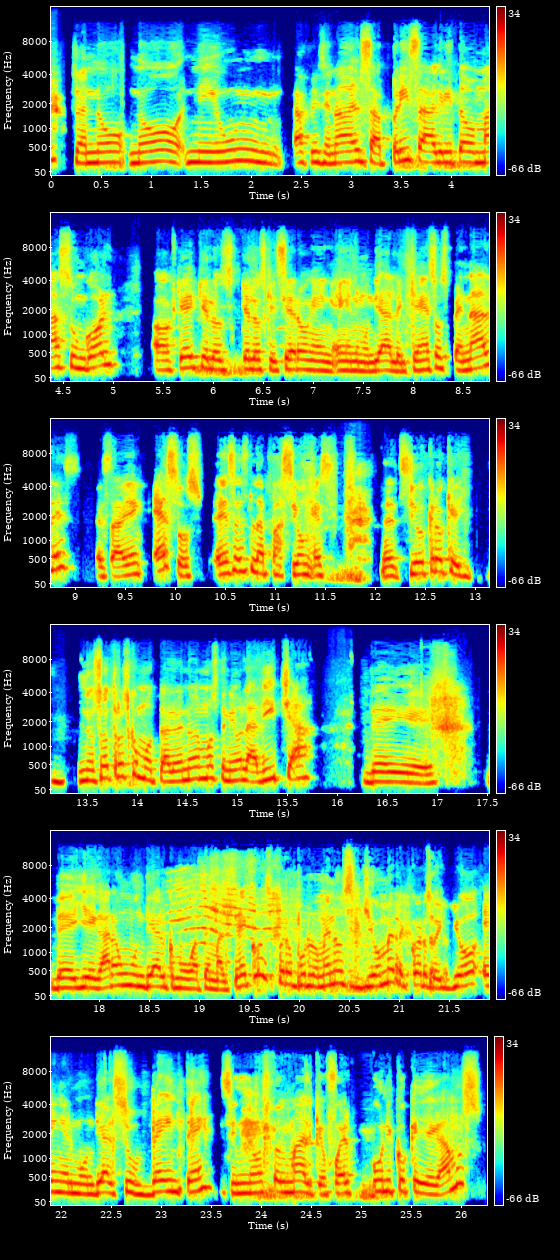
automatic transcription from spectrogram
o sea, no, no, ni un aficionado del Saprissa ha gritado más un gol ok, que los que, los que hicieron en, en, el Mundial, en que en esos penales, está bien, esos, esa es la pasión. Es, yo creo que nosotros como tal vez no hemos tenido la dicha de, de llegar a un Mundial como guatemaltecos, pero por lo menos yo me recuerdo, yo en el Mundial sub-20, si no estoy mal, que fue el único que llegamos,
